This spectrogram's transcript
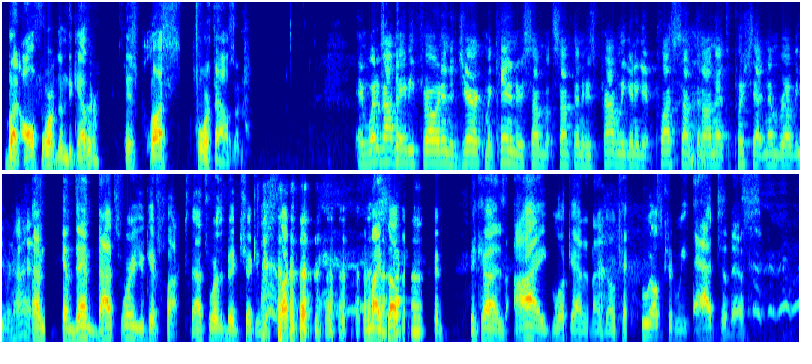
But all four of them together is plus four thousand. And what about maybe throwing in a Jerick McKinnon or some something who's probably going to get plus something on that to push that number up even higher? And and then that's where you get fucked. That's where the big chicken gets fucked. and myself, because I look at it and I go, okay, who else could we add to this?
